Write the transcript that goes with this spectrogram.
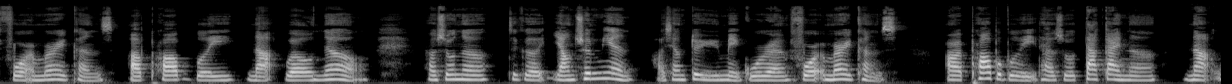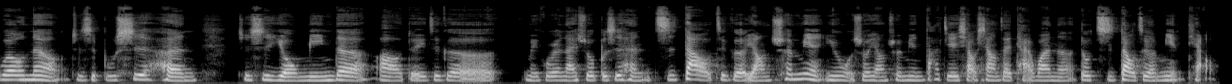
for Americans are probably not well known。 他说呢，这个阳春面好像对于美国人，for Americans are probably，他说大概呢，not well known，就是不是很就是有名的哦。对这个美国人来说，不是很知道这个阳春面，因为我说阳春面大街小巷在台湾呢都知道这个面条。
